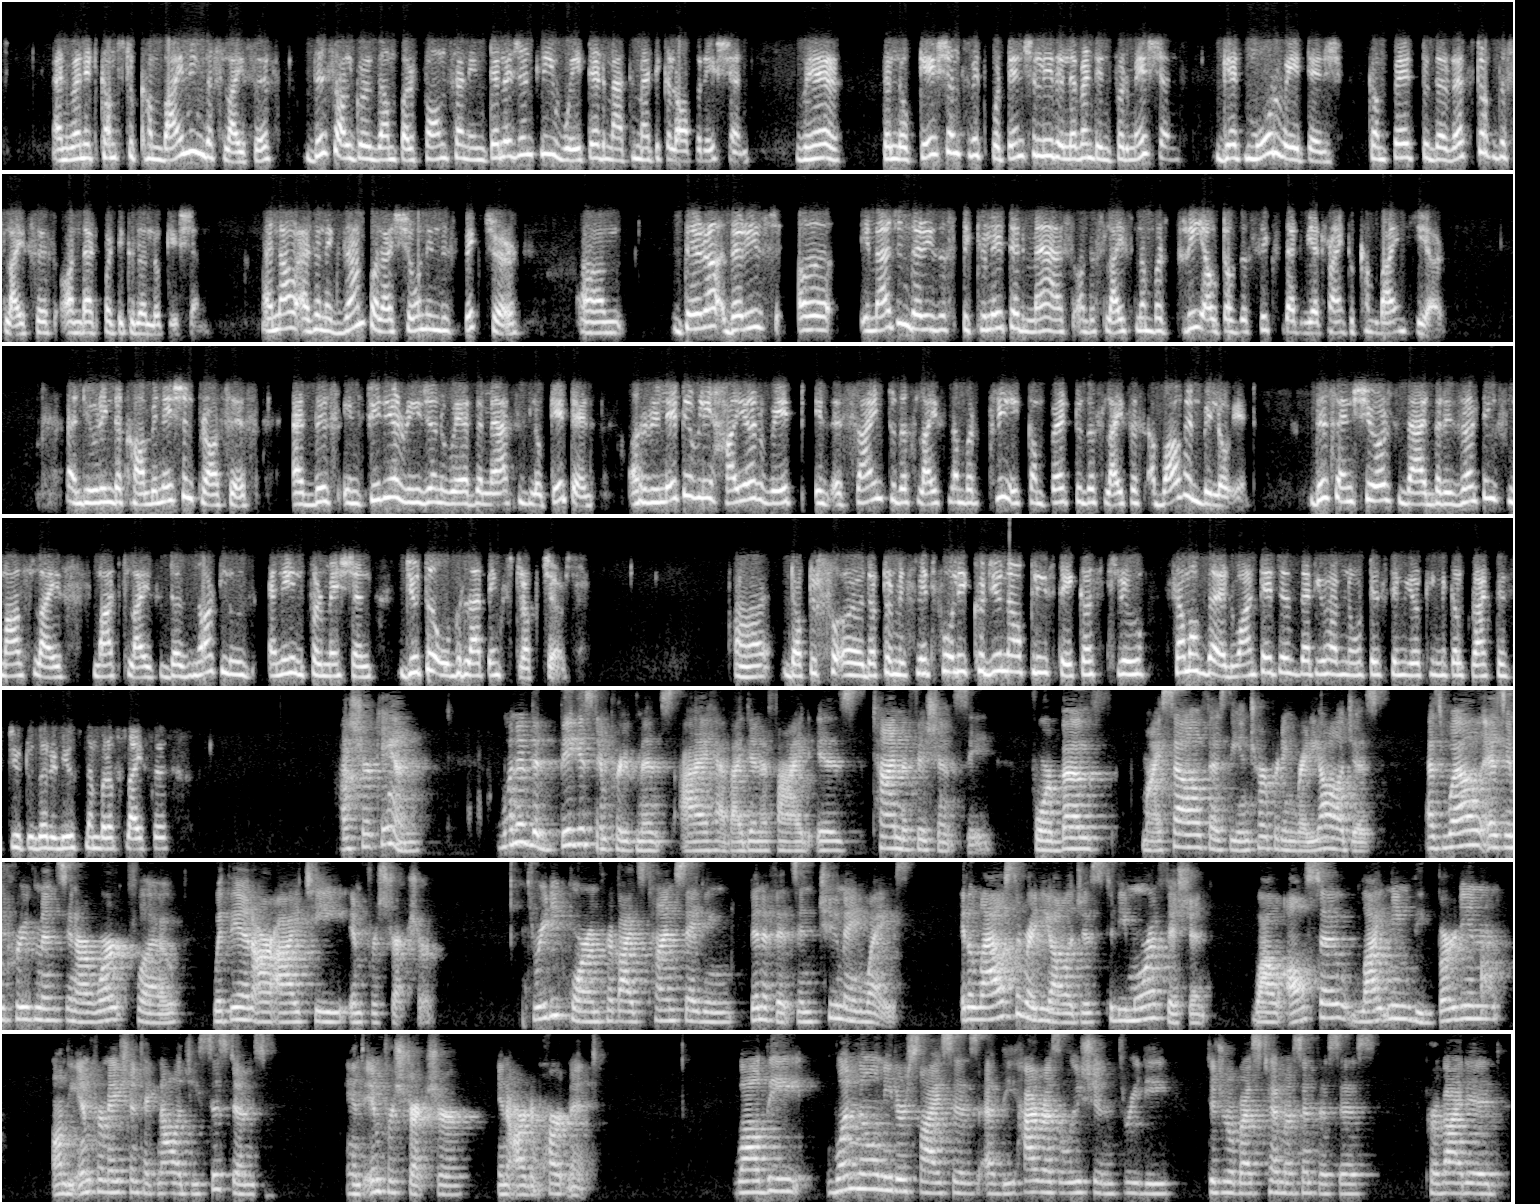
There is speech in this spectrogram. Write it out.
And when it comes to combining the slices, this algorithm performs an intelligently weighted mathematical operation where the locations with potentially relevant information get more weightage compared to the rest of the slices on that particular location. And now as an example, as shown in this picture, um, there, are, there is a, imagine there is a spiculated mass on the slice number three out of the six that we are trying to combine here. And during the combination process, at this inferior region where the mass is located, a relatively higher weight is assigned to the slice number three compared to the slices above and below it. This ensures that the resulting small slice, smart slice does not lose any information due to overlapping structures. Uh, Dr. F uh, Dr. Ms. Smith-Foley, could you now please take us through some of the advantages that you have noticed in your clinical practice due to the reduced number of slices? I sure can. One of the biggest improvements I have identified is time efficiency for both myself as the interpreting radiologist, as well as improvements in our workflow within our IT infrastructure. 3D Quorum provides time-saving benefits in two main ways. It allows the radiologist to be more efficient while also lightening the burden on the information technology systems and infrastructure in our department. While the one millimeter slices of the high resolution 3D digital breast tomosynthesis provided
